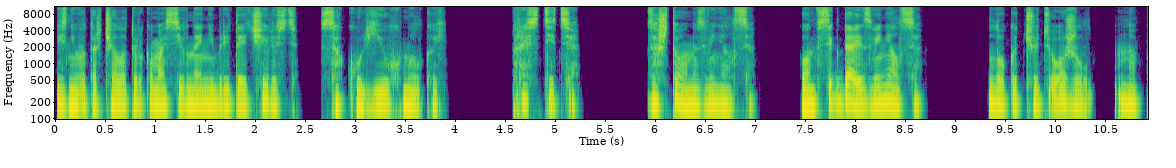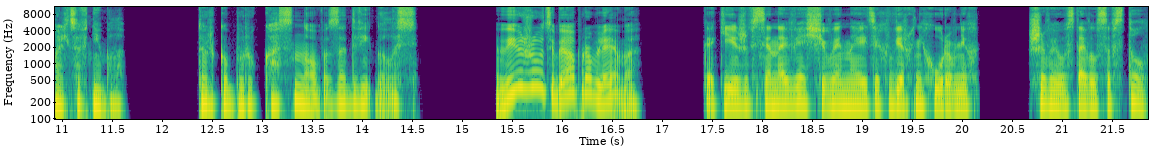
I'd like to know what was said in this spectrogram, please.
Из него торчала только массивная небритая челюсть с акульей ухмылкой. «Простите». За что он извинялся? Он всегда извинялся. Локоть чуть ожил, но пальцев не было. Только бы рука снова задвигалась. «Вижу, у тебя проблемы». Какие же все навязчивые на этих верхних уровнях. Шивей уставился в стол,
